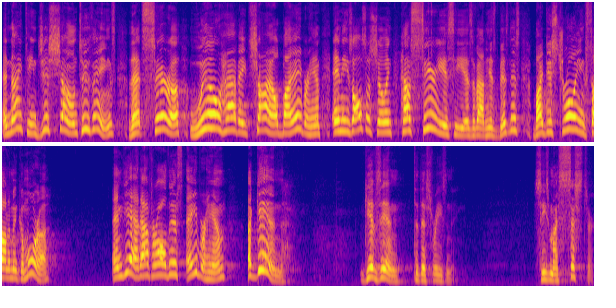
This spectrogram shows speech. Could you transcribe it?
and 19, just shown two things that Sarah will have a child by Abraham, and he's also showing how serious he is about his business by destroying Sodom and Gomorrah. And yet, after all this, Abraham again gives in to this reasoning. She's my sister.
